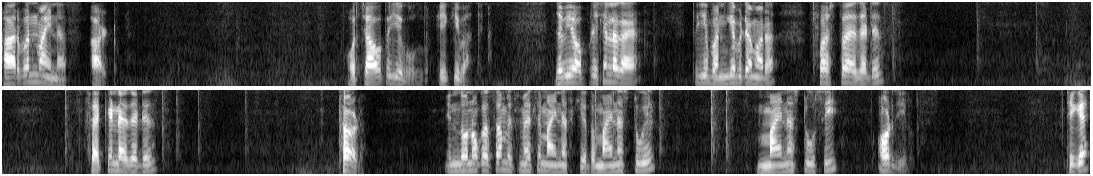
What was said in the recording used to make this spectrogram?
R one minus R two और चाहो तो ये बोल दो, एक ही बात है। जब ये ऑपरेशन लगाया तो ये बन गया बेटा हमारा फ़र्स्ट तो as it is second as it is third इन दोनों का सम इसमें से माइनस किया तो minus two a minus two c और ज़ीरो ठीक है?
